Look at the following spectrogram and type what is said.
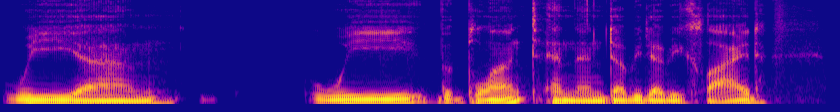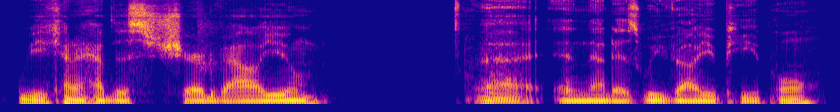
we um, we blunt and then ww clyde we kind of have this shared value uh, and that is we value people.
